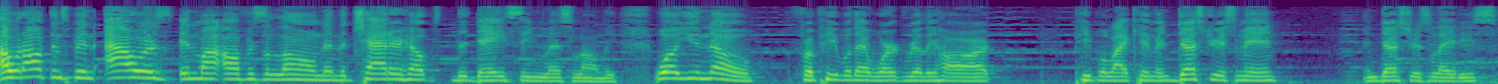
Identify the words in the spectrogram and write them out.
I would often spend hours in my office alone and the chatter helps the day seem less lonely. Well, you know, for people that work really hard, people like him, industrious men, industrious ladies,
